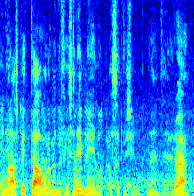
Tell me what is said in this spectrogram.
Non me l'aspettavo, la mia difesa nemmeno e si è preso 1-0, eh.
